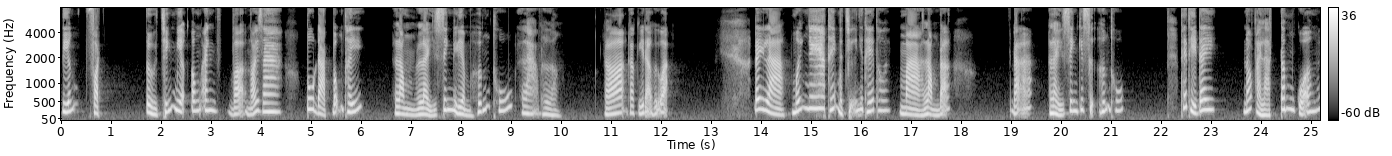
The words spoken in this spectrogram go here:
tiếng Phật từ chính miệng ông anh vợ nói ra, Tu Đạt bỗng thấy lòng lẩy sinh liềm hứng thú lạ thường. Đó, các quý đạo hữu ạ. Đây là mới nghe thấy một chữ như thế thôi mà lòng đã đã lẩy sinh cái sự hứng thú. Thế thì đây nó phải là tâm của ông ấy.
